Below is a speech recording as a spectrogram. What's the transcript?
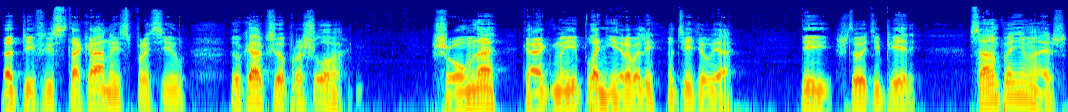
отпив из стакана, и спросил, ну как все прошло? Шумно, как мы и планировали, ответил я. И что теперь? Сам понимаешь,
